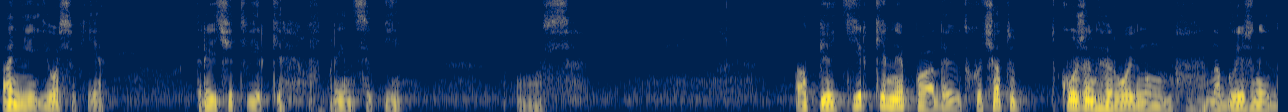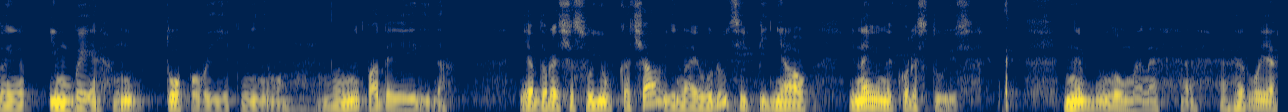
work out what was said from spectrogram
А, ні, Йосиф є. Три четвірки, в принципі. Ось. А п'ятірки не падають. Хоча тут кожен герой ну, наближений до імби. Ну, топовий, як мінімум. Ну, мені падає Іріда. Я, до речі, свою вкачав і на еволюції підняв, і нею не користуюсь. Не було в мене е, героя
